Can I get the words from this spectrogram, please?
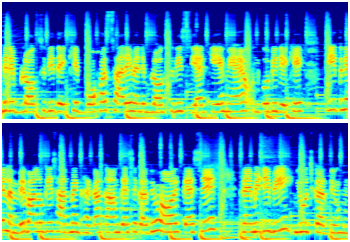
मेरे ब्लॉग्स भी देखे, बहुत सारे मैंने ब्लॉग्स भी शेयर किए हुए हैं, उनको भी देखे कि इतने लंबे बालों के साथ मैं घर का काम कैसे करती हूँ और कैसे रेमेडी भी यूज़ करती हूँ।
